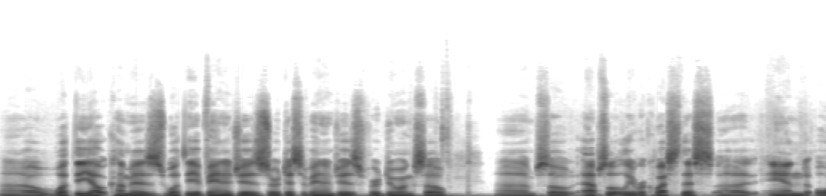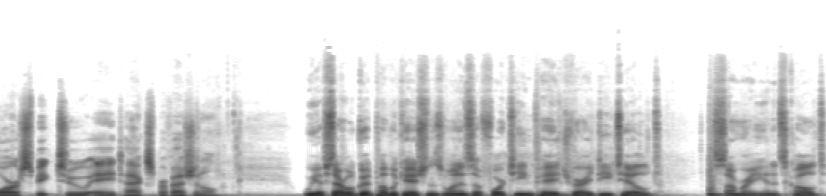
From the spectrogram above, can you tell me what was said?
uh, what the outcome is, what the advantages or disadvantages for doing so. Um, so absolutely request this uh, and or speak to a tax professional. We have several good publications. One is a 14-page, very detailed summary, and it's called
